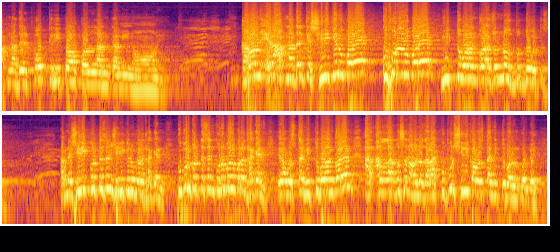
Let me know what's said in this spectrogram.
আপনাদের প্রকৃত কল্যাণকামী নয়। কারণ এরা আপনাদেরকে শিরিকের উপরে, কুফুরের উপরে মৃত্যুবরণ করার জন্য উদ্বুদ্ধ করতেছে। আপনি শিরিক করতেছেন, শিরিকের উপরে থাকেন। কুপুর করতেছেন, কুরুপের উপরে থাকেন। এই অবস্থায় মৃত্যুবরণ করেন। আর আল্লাহর ঘোষণা হলো, যারা কুপুর শিরিক অবস্থায় মৃত্যুবরণ করবে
